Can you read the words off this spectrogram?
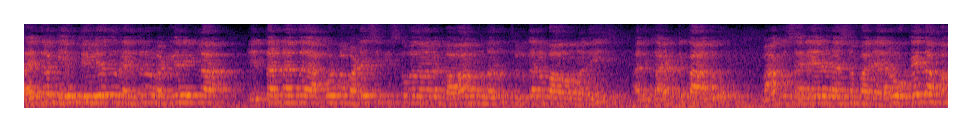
రైతులకు ఏం తెలియదు రైతులను వడ్డీగా ఇట్లా ఎంత అంటే అకౌంట్లో పడేసి తీసుకుపోదాం అనే భావం ఉన్నారు చులకన భావం అది. అది కరెక్ట్ కాదు. మాకు సరైన నష్టపరిహారం ఒకే దఫా.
